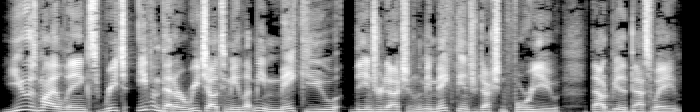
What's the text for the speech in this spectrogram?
use my links reach even better reach out to me. Let me make you the introduction. Let me make the introduction for you. That would be the best way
